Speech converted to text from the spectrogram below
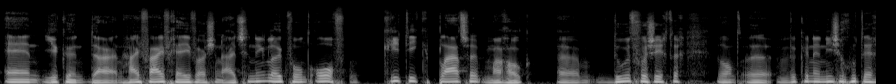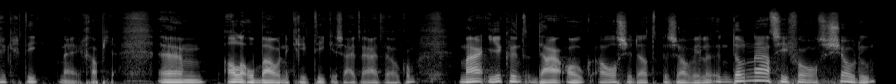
En je kunt daar een high five geven als je een uitzending leuk vond of kritiek plaatsen, mag ook. Um, doe het voorzichtig, want uh, we kunnen niet zo goed tegen kritiek. Nee, grapje. Um, alle opbouwende kritiek is uiteraard welkom. Maar je kunt daar ook, als je dat zou willen, een donatie voor onze show doen.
